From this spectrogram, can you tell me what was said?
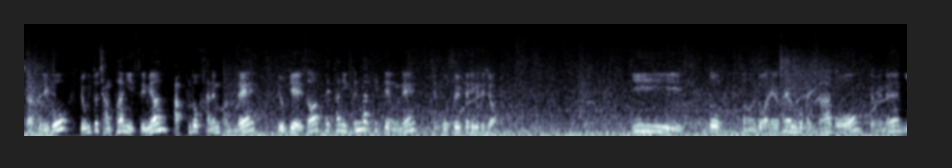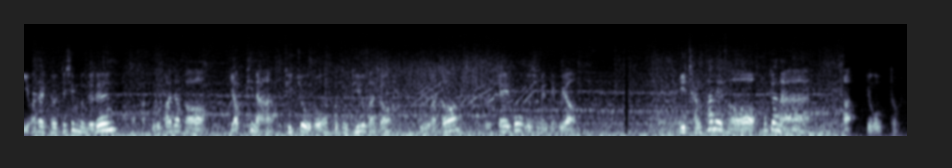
자, 그리고 여기 또 장판이 있으면 앞으로 가는 건데, 여기에서 패턴이 끝났기 때문에 이제 보스를 때리게 되죠. 이, 또, 어, 녹아내는 화염구 발사하고, 그러면은 이 화살표 뜨신 분들은 어, 밖으로 빠져서 옆이나 뒤쪽으로 보통 뒤로 가죠. 뒤로 가서 빼고 오시면 되고요. 이 장판에서 혹여나 아 요거부터.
